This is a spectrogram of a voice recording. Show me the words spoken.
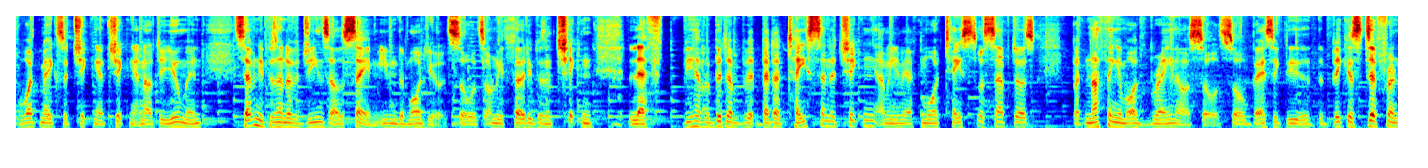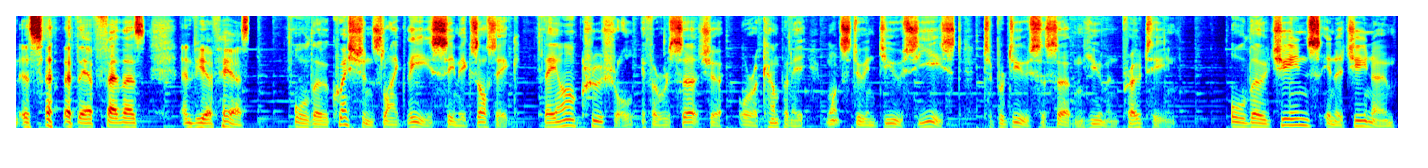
what makes a chicken a chicken and not a human. 70% of the genes are the same, even the modules. So it's only 30% chicken left. We have a bit, of, better taste than a chicken. I mean, we have more taste receptors, but nothing about brain or so. So basically, the biggest difference is that they have feathers and we have hairs. Although questions like these seem exotic, they are crucial if a researcher or a company wants to induce yeast to produce a certain human protein. Although genes in a genome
